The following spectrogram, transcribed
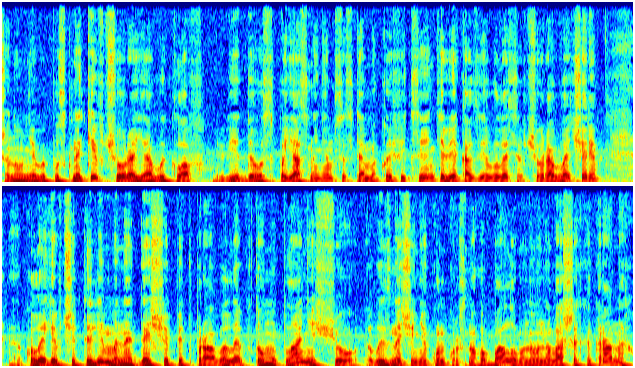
Шановні випускники, вчора я виклав відео з поясненням системи коефіцієнтів, яка з'явилася вчора ввечері. Колеги-вчителі мене дещо підправили в тому плані, що визначення конкурсного балу воно на ваших екранах.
